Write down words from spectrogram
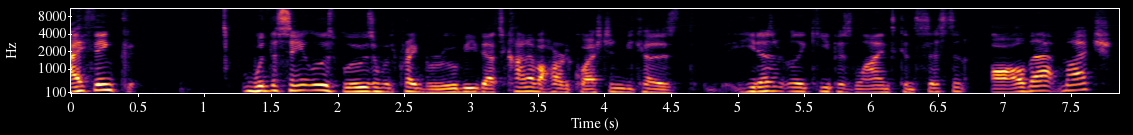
I think with the St. Louis Blues and with Craig Berube, that's kind of a hard question because he doesn't really keep his lines consistent all that much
